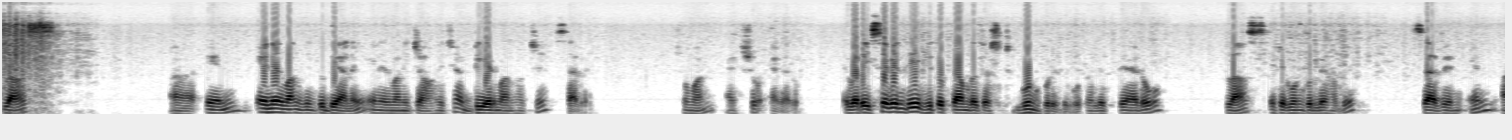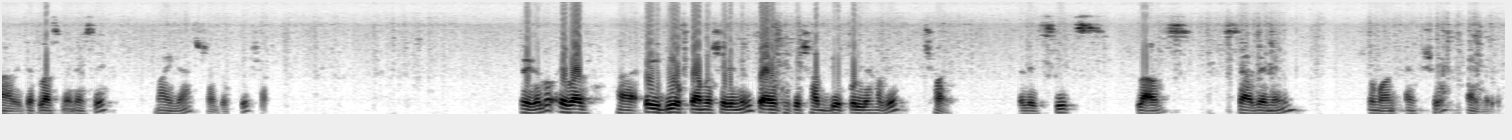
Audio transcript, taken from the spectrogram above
প্লাস এন এন এর মান কিন্তু দেয়া নেই এন এর মানই চাওয়া হয়েছে, আর ডি এর মান হচ্ছে সেভেন সমান একশো এগারো। এবার এই সেভেন দিয়ে ভিতরটা আমরা জাস্ট গুণ করে দেবো, তাহলে তেরো প্লাস এটা গুণ করলে হবে সেভেন এন আর এটা প্লাস মাইনাসে মাইনাস সাতকে সাত। হয়ে গেল, এবার এই বিয়োগটা আমরা সেরে নিই, তেরো থেকে সাত বিয়োগ করলে হবে ছয়। তাহলে সিক্স প্লাস সেভেন এম সমান একশো এগারো।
